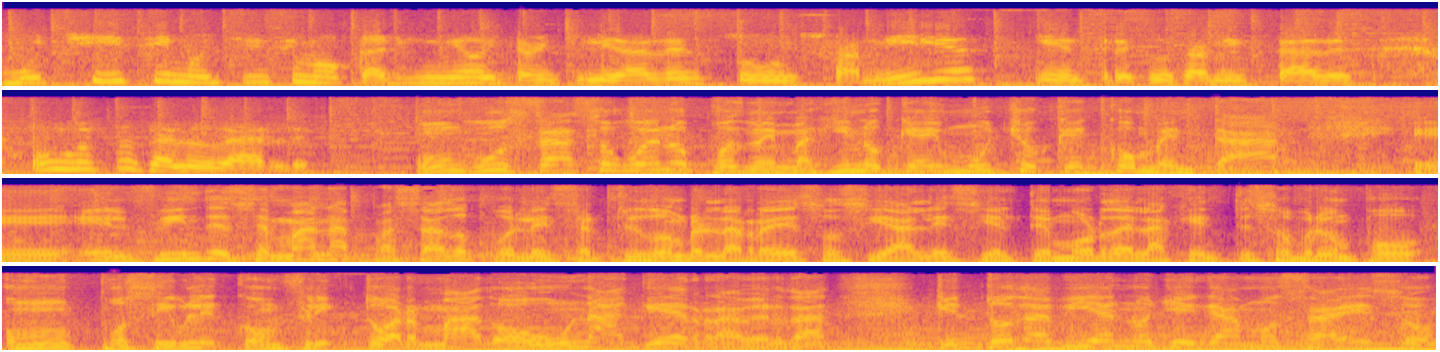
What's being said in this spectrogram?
muchísimo, muchísimo cariño y tranquilidad en sus familias y entre sus amistades. Un gusto saludarles. Un gustazo, bueno, pues me imagino que hay mucho que comentar. Eh, el fin de semana pasado, pues la incertidumbre en las redes sociales y el temor de la gente sobre un, un posible conflicto armado o una guerra, ¿verdad? Que todavía no llegamos a eso,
